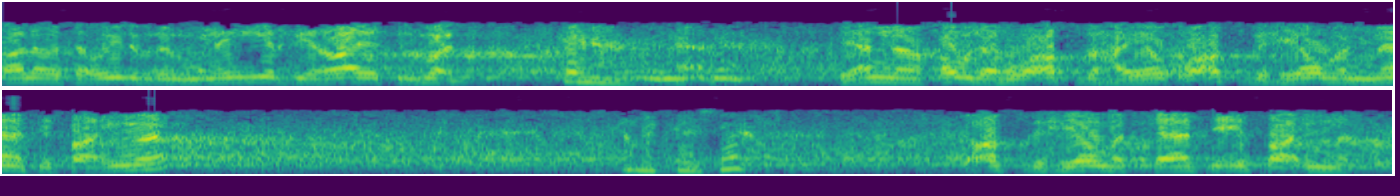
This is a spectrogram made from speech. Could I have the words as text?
قال وتأويل ابن المنير في غاية البعد. لأن قوله وأصبح يوم وأصبح يوم الناس صائما. يوم التاسع؟ وأصبح يوم التاسع صائما.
